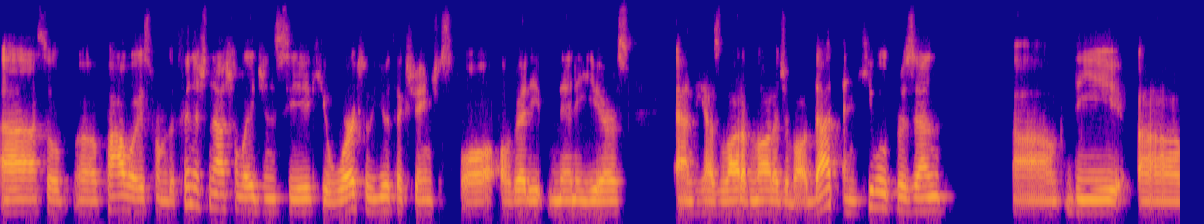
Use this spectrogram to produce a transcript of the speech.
Uh, so uh, Paavo is from the Finnish National Agency. He works with youth exchanges for already many years, and he has a lot of knowledge about that. And he will present um, the uh,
